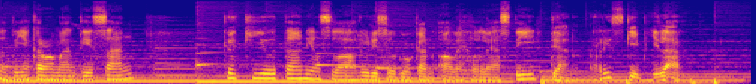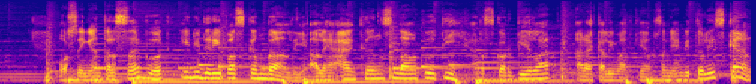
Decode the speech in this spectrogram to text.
Tentunya keromantisan Kekiutan yang selalu disuguhkan oleh Lesti dan Rizky Bilar Postingan tersebut ini direpost kembali oleh akun Selamat Putih underscore Bilar. Ada kalimat caption yang dituliskan.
